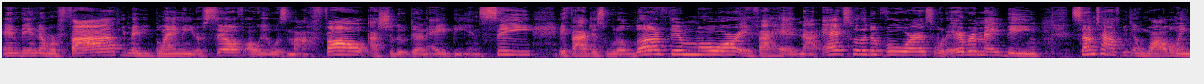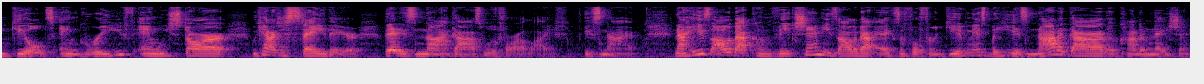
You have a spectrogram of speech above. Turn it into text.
And then number five, you may be blaming yourself. Oh, it was my fault. I should have done A, B, and C. If I just would have loved them more, if I had not asked for the divorce, whatever it may be. Sometimes we can wallow in guilt and grief, and we start, we kind of just stay there. That is not God's will for our life. It's not. Now, he's all about conviction. He's all about asking for forgiveness, but he is not a God of condemnation.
